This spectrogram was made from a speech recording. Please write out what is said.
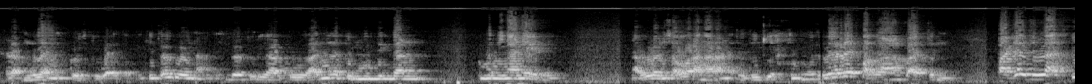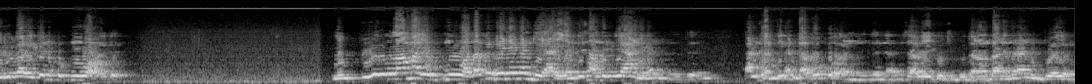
Tidak mulai gue tua tapi kita gue enak sebetulnya aku. Ini lebih mementingkan kepentingannya itu. Nah ulang seorang orang itu tiga itu repot lah batin padahal jelas biru itu hukum itu. Lebih ulama ya hukum tapi dia kan kiai yang di santri kiai kan. Kan ganti kan gak apa-apa kan. Misalnya ikut jemputan nonton itu kan dua yang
